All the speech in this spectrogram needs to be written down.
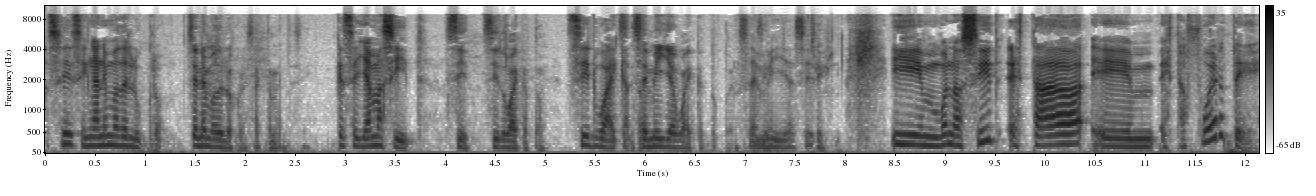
Sí, sin ánimo de lucro, Sin ánimo de lucro, exactamente, sí. que se llama SID. Sí, Sid Waikato. SID Waikato. Semilla Waikato. pues, sí. Semilla, sí. Sí. Y bueno, SID está, eh, está fuerte.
